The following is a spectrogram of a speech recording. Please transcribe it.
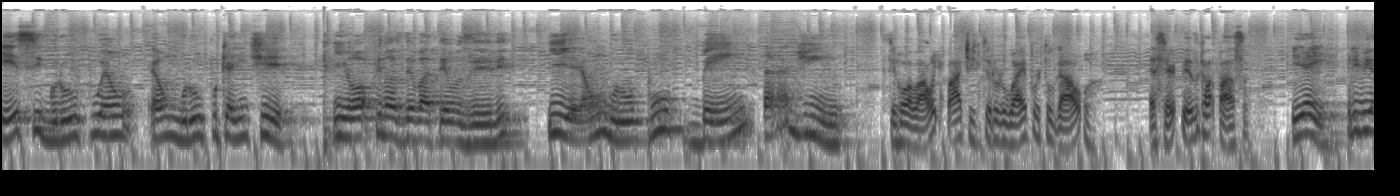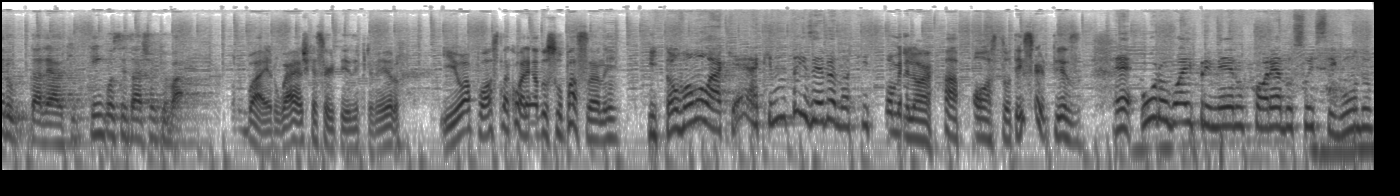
esse grupo é um, é um grupo que a gente, em off, nós debatemos ele. E é um grupo bem taradinho. Se rolar um empate entre Uruguai e Portugal, é certeza que ela passa. E aí, primeiro, galera, quem vocês acham que vai? Uruguai, Uruguai acho que é certeza em primeiro. E eu aposto na Coreia do Sul passando, hein? Então vamos lá, que é, aqui não tem zebra não. Aqui. Ou melhor, aposto, eu tenho certeza. É Uruguai em primeiro, Coreia do Sul em segundo.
